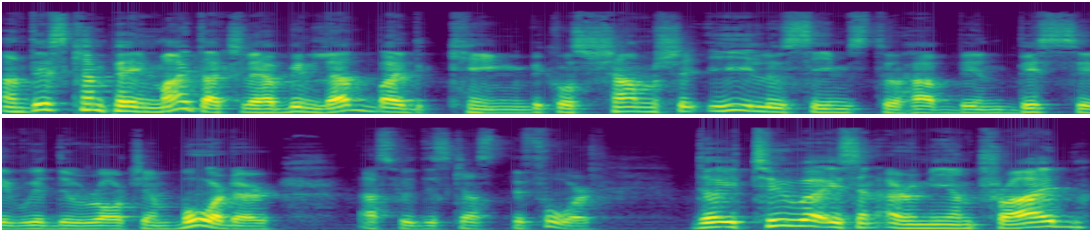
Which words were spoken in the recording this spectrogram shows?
And this campaign might actually have been led by the king because Shamshi Ilu seems to have been busy with the Urartian border, as we discussed before. The Itua is an Aramean tribe,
